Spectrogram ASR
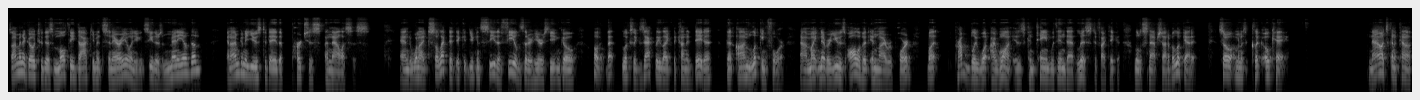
So I'm going to go to this multi-document scenario, and you can see there's many of them. And I'm going to use today the purchase analysis. And when I select it, it could, you can see the fields that are here, so you can go, oh, that looks exactly like the kind of data that I'm looking for. Now, I might never use all of it in my report, but probably what I want is contained within that list if I take a little snapshot of a look at it. So I'm going to click OK. Now it's going to kind of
